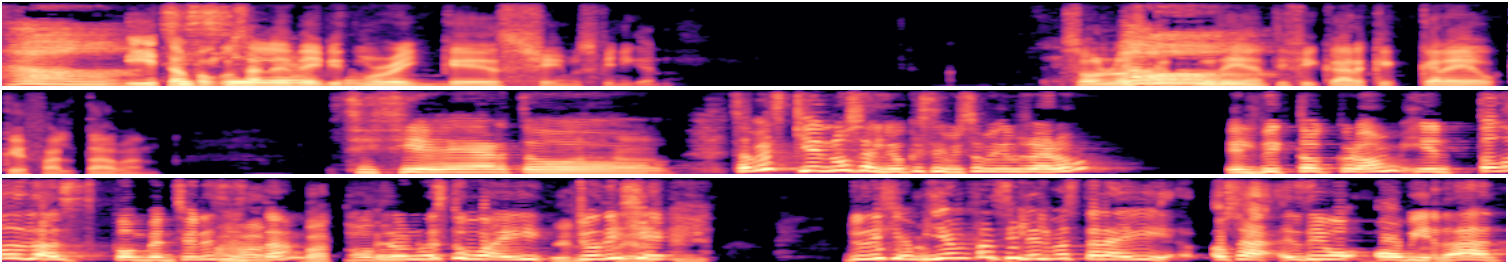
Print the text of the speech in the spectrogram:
¡Ah! Y Sí, tampoco sale David Murray, que es James Finnegan. Son los que pude ¡Ah! identificar que creo que faltaban. Sí, cierto. ¿Sabes quién no salió que se me hizo bien raro? El Victor Crumb y en todas las convenciones Ajá, está, va todo. pero no estuvo ahí. El Yo dije, yo dije, bien fácil él va a estar ahí. O sea, es de obviedad.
